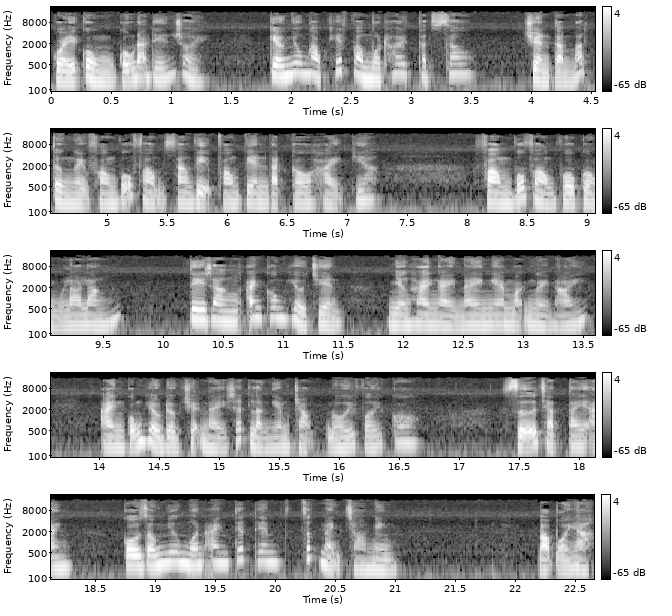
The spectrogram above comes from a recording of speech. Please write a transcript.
Cuối cùng cũng đã đến rồi. Kiều Nhung Ngọc hít vào một hơi thật sâu, chuyển tầm mắt từ người phòng vũ phòng sang vị phóng viên đặt câu hỏi kia. Phòng vũ phòng vô cùng lo lắng. Tuy rằng anh không hiểu chuyện, nhưng hai ngày nay nghe mọi người nói, anh cũng hiểu được chuyện này rất là nghiêm trọng đối với cô. Giữ chặt tay anh, cô giống như muốn anh tiếp thêm sức mạnh cho mình. Bảo bối à?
